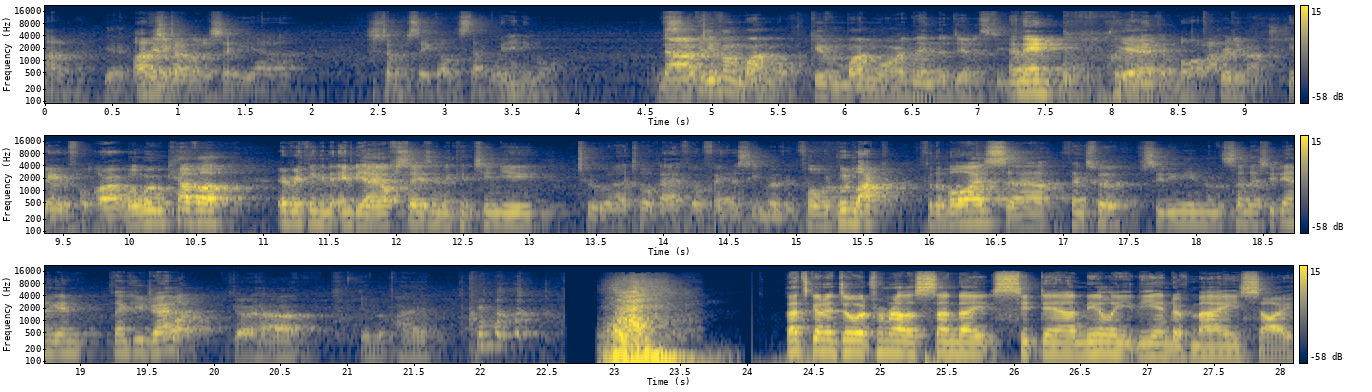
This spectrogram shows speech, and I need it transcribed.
I don't know. Yeah. I just Anyway. don't want to see. Uh, just don't want to see Golden State win anymore. I'm No, give them one more. Give them one more, and then Then- the dynasty. And then Yeah, can blow up. pretty much. Yeah. Beautiful. All right. Well, we'll cover everything in the NBA off season and continue to uh, talk AFL fantasy moving forward. Good luck for the boys. Uh, thanks for sitting in on the Sunday sit down again. Thank you, J Lo. Go hard in the paint. That's going to do it from another Sunday sit down, nearly the end of May. So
